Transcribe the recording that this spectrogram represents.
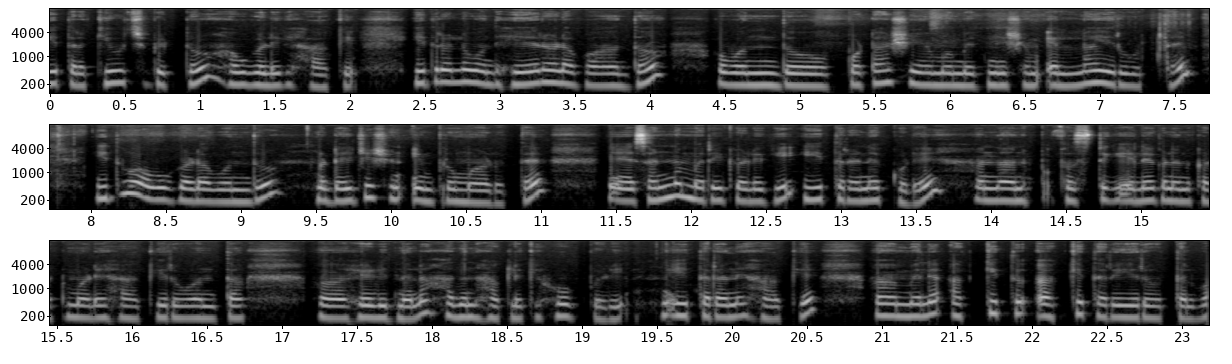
ಈ ಥರ ಕಿವುಚ್ಬಿಟ್ಟು ಅವುಗಳಿಗೆ ಹಾಕಿ. ಇದರಲ್ಲೂ ಒಂದು ಹೇರಳವಾದ ಒಂದು ಪೊಟ್ಯಾಷಿಯಮ್, ಮೆಗ್ನೀಷಿಯಮ್ ಎಲ್ಲ ಇರುತ್ತೆ. ಇದು ಅವುಗಳ ಒಂದು ಡೈಜೆಷನ್ ಇಂಪ್ರೂವ್ ಮಾಡುತ್ತೆ. ಸಣ್ಣ ಮರಿಗಳಿಗೆ ಈ ಥರನೇ ಕೊಡಿ. ನಾನು ಫಸ್ಟಿಗೆ ಎಲೆಗಳನ್ನು ಕಟ್ ಮಾಡಿ ಹಾಕಿರುವಂಥ ಹೇಳಿದ್ನಲ್ಲ, ಅದನ್ನು ಹಾಕಲಿಕ್ಕೆ ಹೋಗಬೇಡಿ. ಈ ಥರನೇ ಹಾಕಿ, ಆಮೇಲೆ ಅಕ್ಕಿ ತು, ಅಕ್ಕಿ ತರಿ ಇರುತ್ತಲ್ವ,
